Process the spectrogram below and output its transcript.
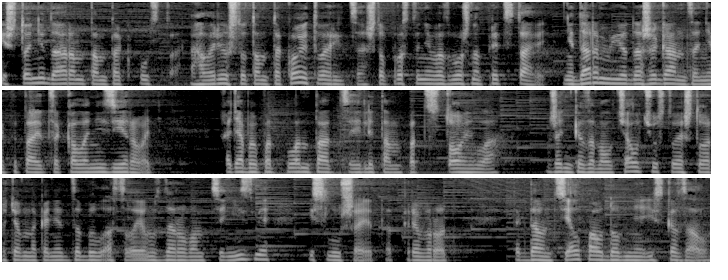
и что недаром там так пусто. Говорил, что там такое творится, что просто невозможно представить. Недаром ее даже Ганза не пытается колонизировать. Хотя бы под плантацией или там под стойло. Женька замолчал, чувствуя, что Артем наконец забыл о своем здоровом цинизме и слушает, открыв рот. Тогда он сел поудобнее и сказал,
